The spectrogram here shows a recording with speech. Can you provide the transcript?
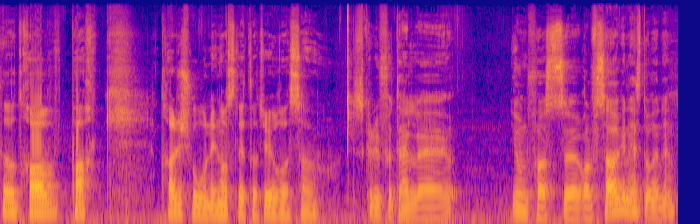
travparktradisjon i norsk litteratur også. Skal du fortelle Jon Foss Rolf Sagen-historien din?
